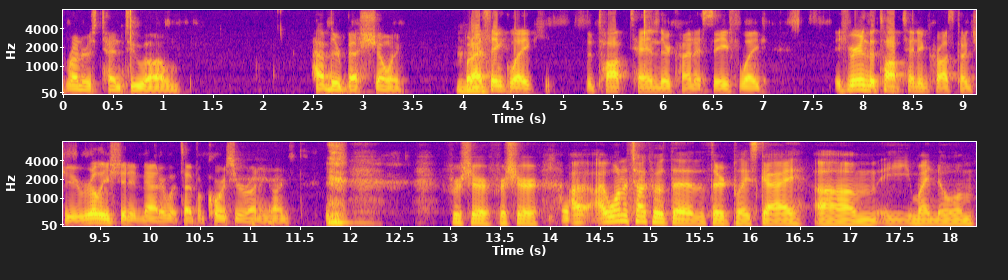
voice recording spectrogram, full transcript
runners tend to um, have their best showing. Mm-hmm. But I mm-hmm. think like the top ten, they're kind of safe. Like if you're in the top 10 in cross country, it really shouldn't matter what type of course you're running on. for sure, for sure. I, I want to talk about the, the third place guy. Um, you might know him,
